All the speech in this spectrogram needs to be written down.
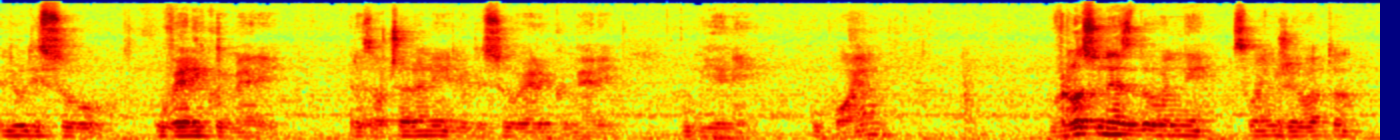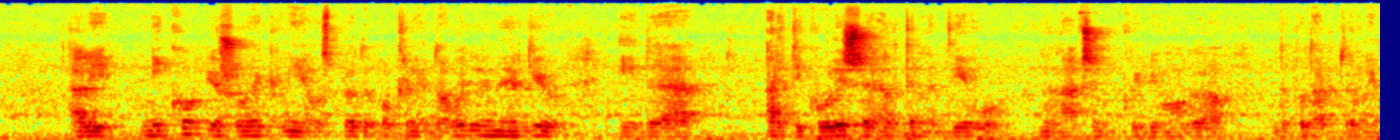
Ljudi su u velikoj meri razočarani, ljudi su u velikoj meri ubijeni u pojam. Vrlo su nezadovoljni svojim životom, ali niko još uvek nije uspeo da pokrene dovoljnu energiju i da artikuliše alternativu na način koji bi mogao da pod aktualnim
